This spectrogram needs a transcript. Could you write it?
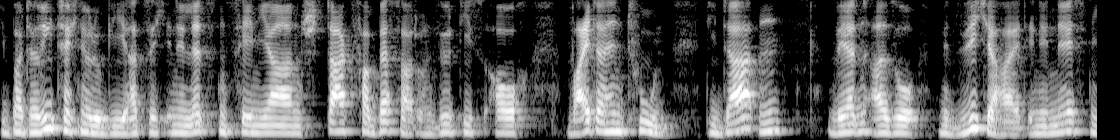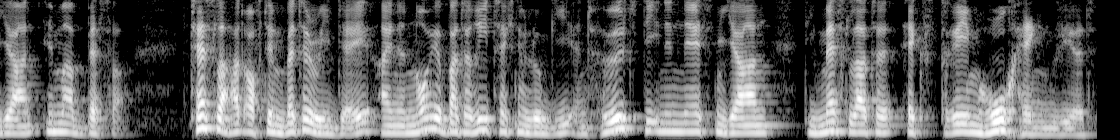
Die Batterietechnologie hat sich in den letzten zehn Jahren stark verbessert und wird dies auch weiterhin tun. Die Daten werden also mit Sicherheit in den nächsten Jahren immer besser. Tesla hat auf dem Battery Day eine neue Batterietechnologie enthüllt, die in den nächsten Jahren die Messlatte extrem hoch hängen wird.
